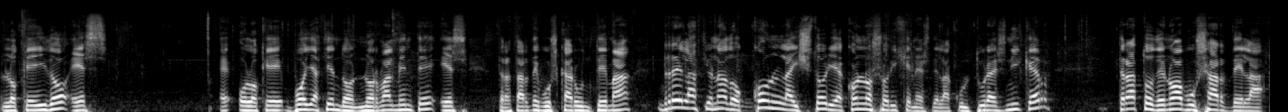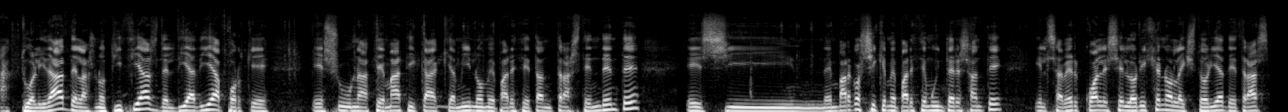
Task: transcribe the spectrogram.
lo que he ido es, eh, o lo que voy haciendo normalmente es tratar de buscar un tema relacionado con la historia, con los orígenes de la cultura sneaker. Trato de no abusar de la actualidad, de las noticias, del día a día, porque es una temática que a mí no me parece tan trascendente. Eh, sin embargo, sí que me parece muy interesante el saber cuál es el origen o la historia detrás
